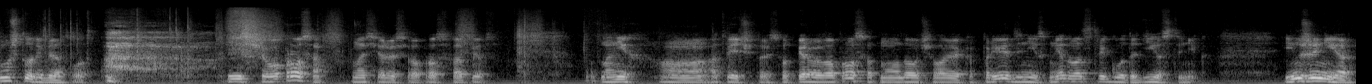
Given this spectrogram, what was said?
Ну что, ребят, вот. Есть еще вопросы на сервисе вопросов и ответов. Вот на них э, отвечу. То есть вот первый вопрос от молодого человека. Привет, Денис, мне 23 года, девственник. Инженер.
